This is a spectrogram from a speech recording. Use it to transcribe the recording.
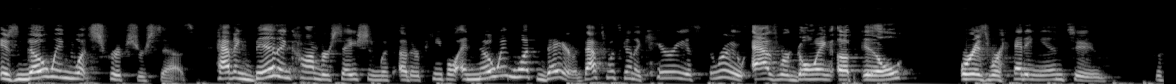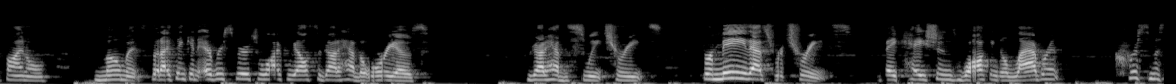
is knowing what scripture says. Having been in conversation with other people and knowing what's there. That's what's going to carry us through as we're going uphill or as we're heading into the final moments. But I think in every spiritual life, we also got to have the Oreos. We got to have the sweet treats. For me, that's retreats, vacations, walking a labyrinth. Christmas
